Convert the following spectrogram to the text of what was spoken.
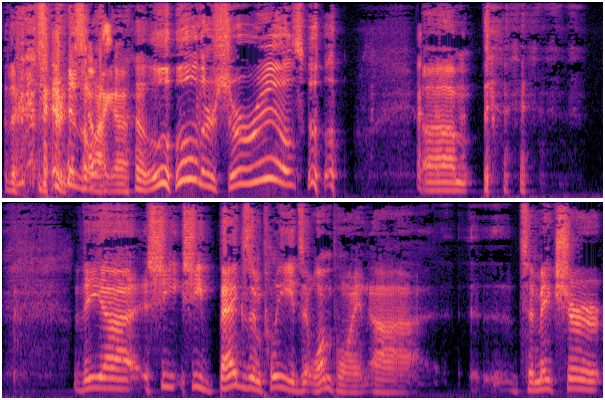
there, is a like a oh, there sure is. Um, the uh, she she begs and pleads at one point uh, to make sure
